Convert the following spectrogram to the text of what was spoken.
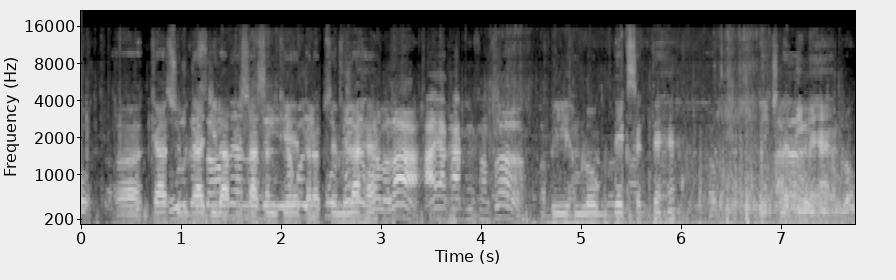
अ, क्या सुविधा जिला प्रशासन के तरफ़ से मिला है? अभी हम लोग देख सकते हैं। अब बीच नदी में हैं हम लोग।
